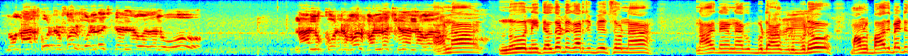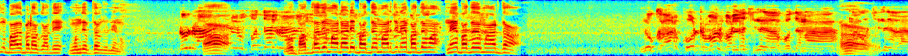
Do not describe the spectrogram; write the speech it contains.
నువ్వు నా కోటి రూపాయలు ఫండ్ వచ్చింది అన్నావు కదా నువ్వు. నా తెలుతుంటే కాదు చూపించున్నా నాకు నేను నాకు ఇప్పుడు నాకు ఇప్పుడు మమ్మల్ని బాధ పెట్టింది బాధపడకు అదే. ముందు చెప్తాను నేను. పద్ధతి మాట్లాడి పద్ధతి మాడితే నేను పద్ధతి నేను పద్ధతి మాడతా నువ్వు కోటి రూపాయలు ఫండ్ వచ్చింది కదా పొద్దున. వచ్చింది కదా.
